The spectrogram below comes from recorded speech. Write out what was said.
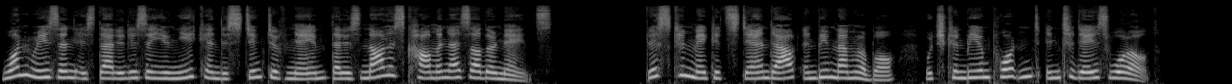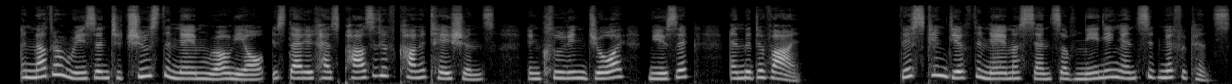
One reason is that it is a unique and distinctive name that is not as common as other names. This can make it stand out and be memorable, which can be important in today's world. Another reason to choose the name Roniel is that it has positive connotations, including joy, music, and the divine. This can give the name a sense of meaning and significance,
